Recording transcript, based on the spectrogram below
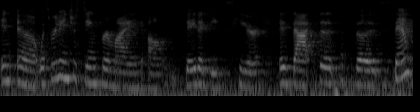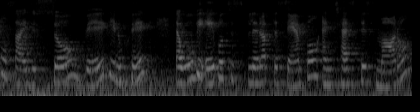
in, uh, what's really interesting for my um, data geeks here is that the the sample size is so big in WIC that we'll be able to split up the sample and test this model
